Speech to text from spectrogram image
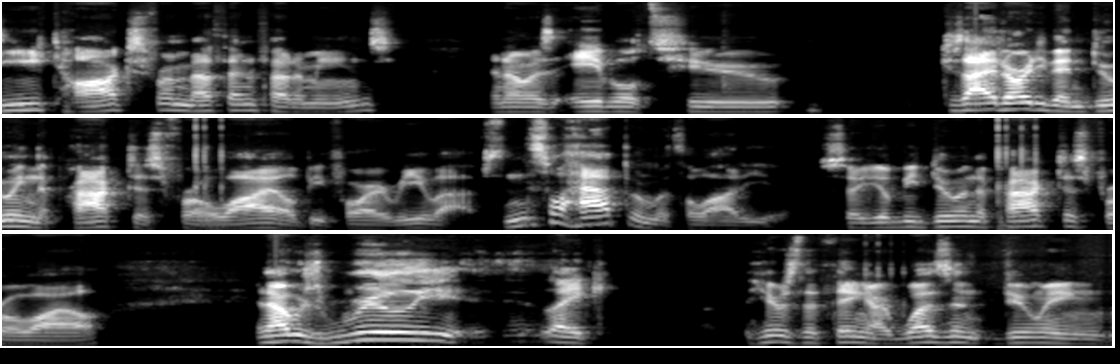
detox from methamphetamines, and I was able to because I had already been doing the practice for a while before I relapsed, and this will happen with a lot of you. So you'll be doing the practice for a while, and I was really like, here's the thing: I wasn't doing.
